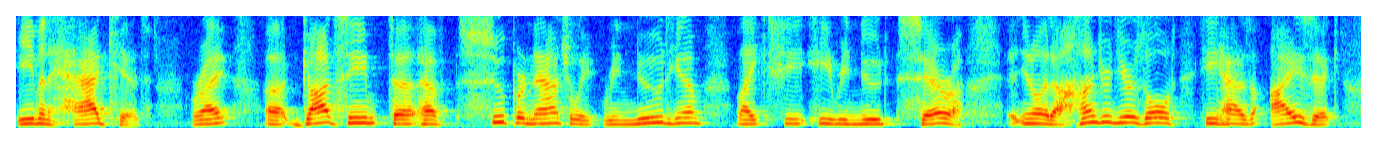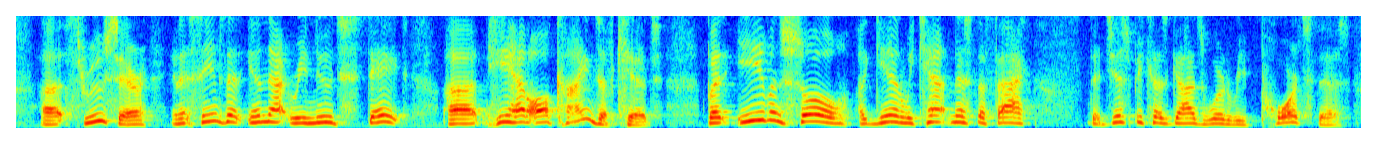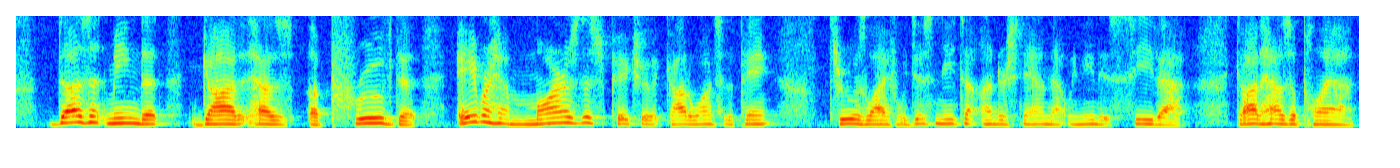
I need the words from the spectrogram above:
even had kids, right? Uh, God seemed to have supernaturally renewed him, like she, he renewed Sarah. You know, at 100 years old, he has Isaac uh, through Sarah. And it seems that in that renewed state, uh, he had all kinds of kids. But even so, again, we can't miss the fact that just because God's word reports this doesn't mean that God has approved it. Abraham mars this picture that God wants to paint through his life. We just need to understand that. We need to see that. God has a plan.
